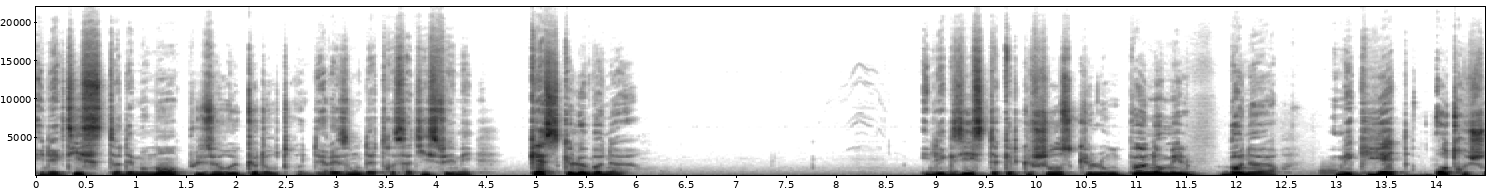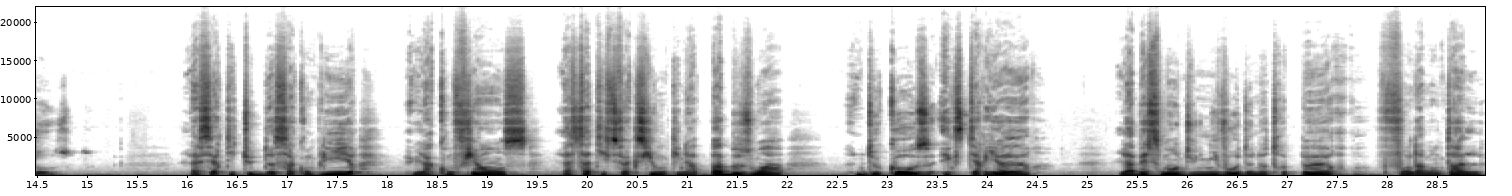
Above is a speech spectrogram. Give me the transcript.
Il existe des moments plus heureux que d'autres, des raisons d'être satisfait, mais qu'est-ce que le bonheur? Il existe quelque chose que l'on peut nommer le bonheur, mais qui est autre chose la certitude de s'accomplir, la confiance, la satisfaction qui n'a pas besoin de causes extérieures, l'abaissement du niveau de notre peur fondamentale,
